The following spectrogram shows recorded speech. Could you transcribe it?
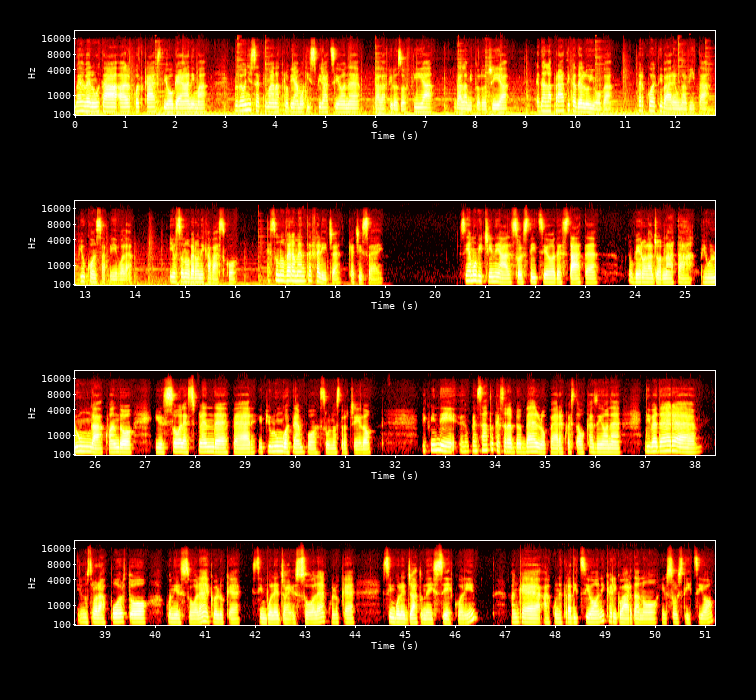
Benvenuta al podcast Yoga e Anima, dove ogni settimana troviamo ispirazione dalla filosofia, dalla mitologia e dalla pratica dello yoga per coltivare una vita più consapevole. Io sono Veronica Vasco e sono veramente felice che ci sei. Siamo vicini al solstizio d'estate, ovvero la giornata più lunga quando il sole splende per il più lungo tempo sul nostro cielo. E quindi eh, ho pensato che sarebbe bello per questa occasione di vedere il nostro rapporto con il sole, quello che simboleggia il sole, quello che è simboleggiato nei secoli, anche alcune tradizioni che riguardano il solstizio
